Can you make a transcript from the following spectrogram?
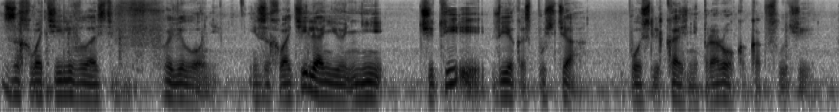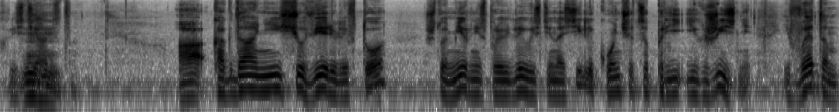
захватили власть в Вавилоне. И захватили они ее не четыре века спустя, после казни пророка, как в случае христианства, mm-hmm. а когда они еще верили в то, что мир несправедливости и насилия кончится при их жизни. И в этом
